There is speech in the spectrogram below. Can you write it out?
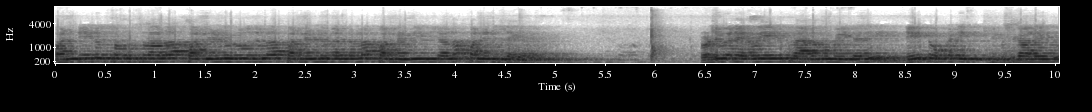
పన్నెండు సంవత్సరాల పన్నెండు రోజుల పన్నెండు గంటల పన్నెండు నిమిషాల పన్నెండు సెకండ్ రెండు వేల ఇరవై ఏడు ప్రారంభమైంది డేట్ ఒకటి ఫిక్స్ కాలేదు.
